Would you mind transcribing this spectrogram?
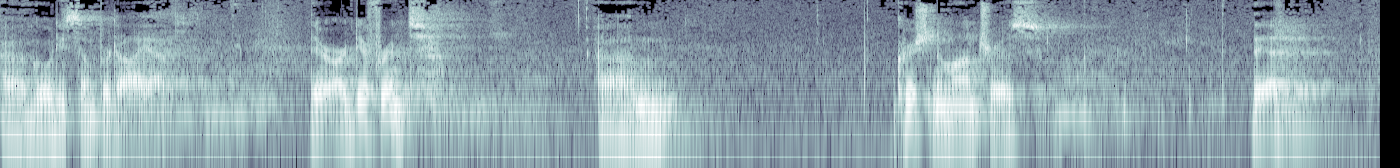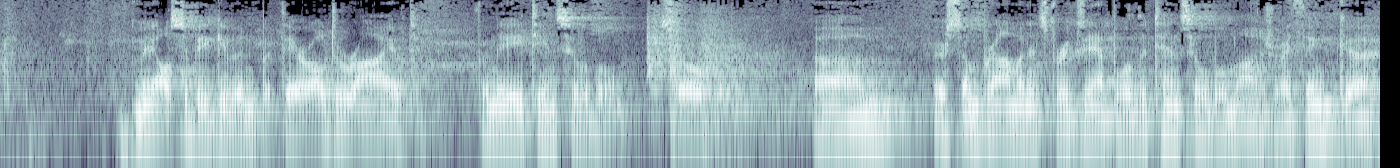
uh, Gaudiya Sampradaya. There are different um, Krishna mantras that may also be given, but they are all derived from the 18 syllable. So um, there's some prominence, for example, of the 10 syllable mantra. I think uh,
